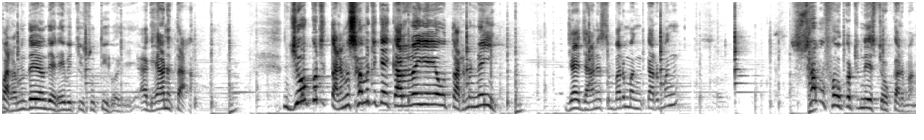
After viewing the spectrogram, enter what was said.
ਭਰਮ ਦੇ ਅੰਧੇਰੇ ਵਿੱਚ ਹੀ ਸੁੱਤੀ ਹੋਈ ਹੈ ਅਗਿਆਨਤਾ ਜੋ ਕੁਝ ਧਰਮ ਸਮਝ ਕੇ ਕਰ ਰਹੀ ਹੈ, ਉਹ ਧਰਮ ਨਹੀਂ। ਜੈ ਜਾਣਸ ਬਰਮੰ ਕਰਮੰ, ਸਭ ਫੋਕਟ ਨੇ ਚੋ ਕਰਮੰ।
